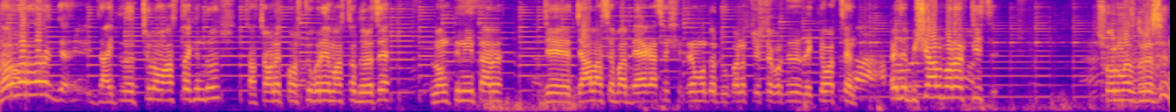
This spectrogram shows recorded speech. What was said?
ধর ধর ধর যাইতে যাচ্ছিল মাছটা কিন্তু চাচা অনেক কষ্ট করে এই মাছটা ধরেছে এবং তিনি তার যে জাল আছে বা ব্যাগ আছে সেটার মধ্যে ঢুকানোর চেষ্টা করতেছে। দেখতে পাচ্ছেন এই যে বিশাল বড় একটি শোল মাছ ধরেছেন।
